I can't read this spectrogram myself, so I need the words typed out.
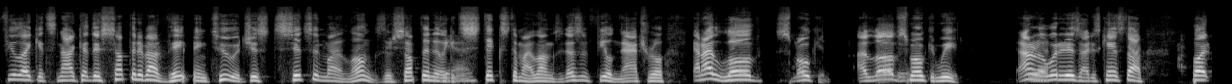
feel like it's not good. There's something about vaping too. It just sits in my lungs. There's something that, like Yeah. it sticks to my lungs. It doesn't feel natural. And I love smoking. I love Yeah. smoking weed. I don't know what it is. I just can't stop. But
